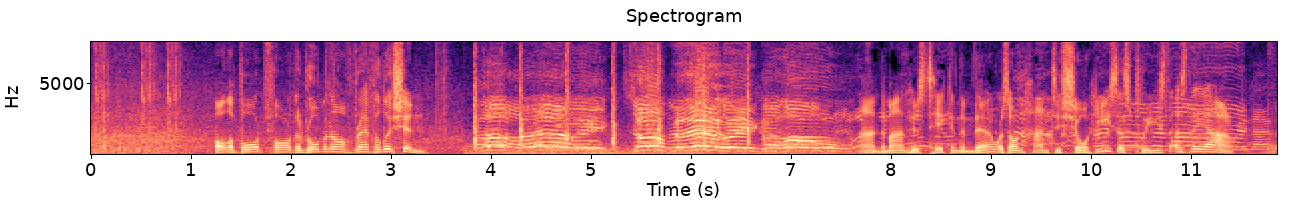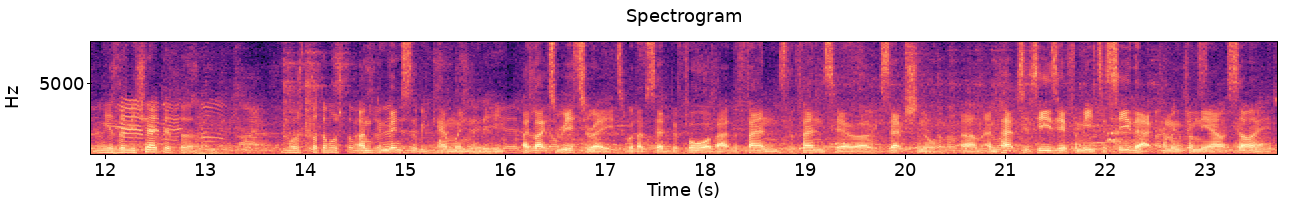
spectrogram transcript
All aboard for the Romanov revolution. And the man who's taken them there was on hand to show he's as pleased as they are. I'm convinced that we can win the league. I'd like to reiterate what I've said before about the fans. The fans here are exceptional, um, and perhaps it's easier for me to see that coming from the outside.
